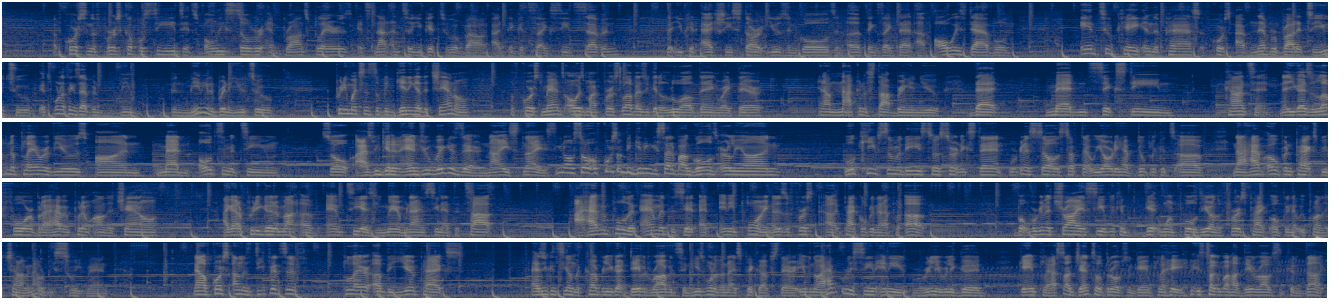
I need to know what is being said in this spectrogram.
Of course, in the first couple seeds, it's only silver and bronze players. It's not until you get to about I think it's like seed seven that you can actually start using golds and other things like that. I've always dabbled in 2K in the past. Of course, I've never brought it to YouTube. It's one of the things I've been been, been meaning to bring to YouTube pretty much since the beginning of the channel. Of course, Madden's always my first love as you get a Luol Deng right there. And I'm not going to stop bringing you that Madden 16 content. Now, you guys are loving the player reviews on Madden Ultimate Team. So, as we get an Andrew Wiggins there, nice, nice. You know, so of course, I'm beginning excited about golds early on. We'll keep some of these to a certain extent. We're going to sell the stuff that we already have duplicates of. Now, I have opened packs before, but I haven't put them on the channel. I got a pretty good amount of MT, as you may or may not have seen at the top. I haven't pulled an Amethyst yet at any point. Now, this is the first uh, pack opening that I put up. But we're going to try and see if we can get one pulled here on the first pack opening that we put on the channel. I mean, that would be sweet, man. Now, of course, on this Defensive Player of the Year packs, as you can see on the cover, you got David Robinson. He's one of the nice pickups there, even though I haven't really seen any really, really good gameplay. I saw Gento throw up some gameplay, he's talking about how David Robinson couldn't dunk.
